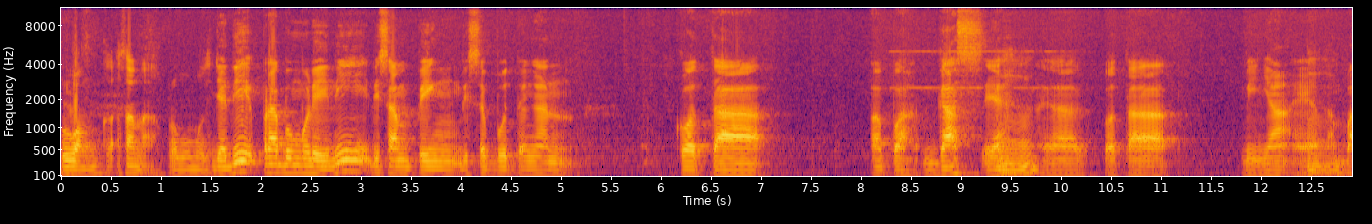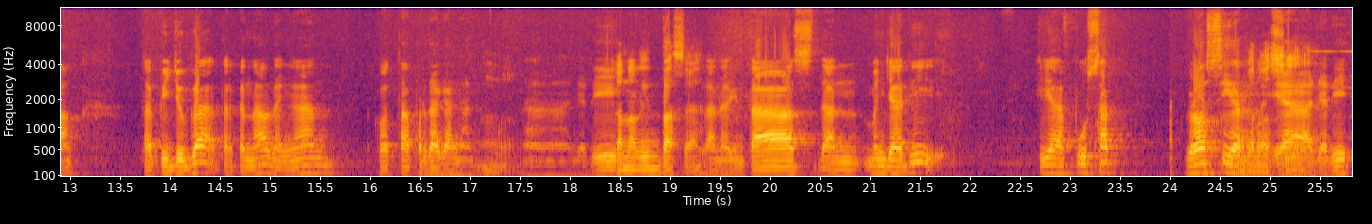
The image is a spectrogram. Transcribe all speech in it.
peluang ke sana Prabu Mulih. Jadi Prabu Muli ini di samping disebut dengan kota apa gas ya, ya, kota minyak ya tambang, tapi juga terkenal dengan kota perdagangan. Nah, jadi Karena lintas ya. lalu lintas dan menjadi ya pusat grosir, Grosir. ya jadi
